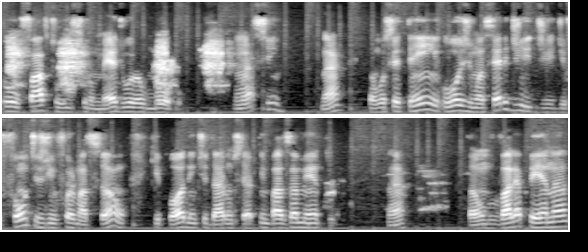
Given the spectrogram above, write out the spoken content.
ou eu faço o ensino médio ou eu morro. Não é assim. Né? Então você tem hoje uma série de, de, de, fontes de informação que podem te dar um certo embasamento, né? Então vale a pena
